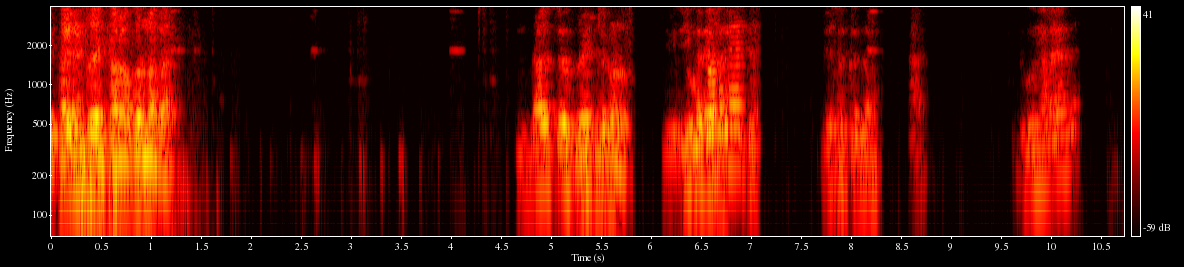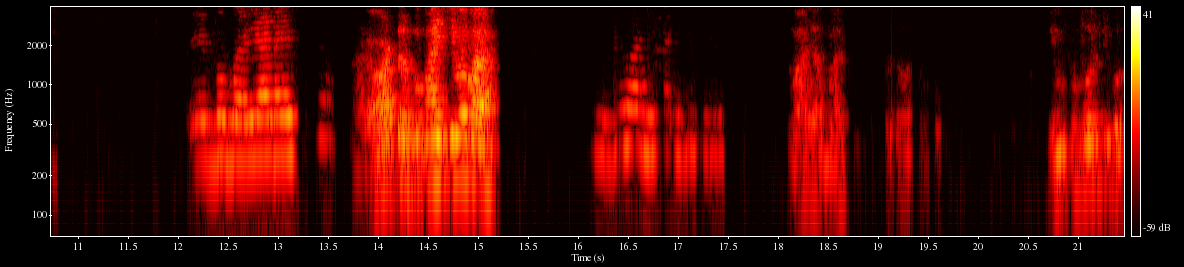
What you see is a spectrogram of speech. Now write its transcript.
सायलेंट राहील चालू करू नका याडाय अरे वॉटर प्रूफ बाबा। माझ्या युट्यूब वरती बघ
